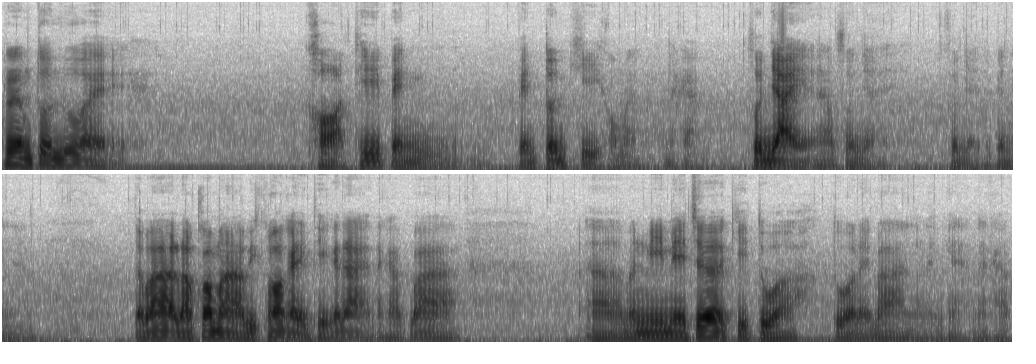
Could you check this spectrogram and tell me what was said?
เริ่มต้นด้วยคอร์ดที่เป็นเป็นต้นคีย์ของมันนะครับ ส่วนใหญ่นะครับส่วนใหญ่ส่วนใหญ่จะเป็นอย่างนั้น แต่ว่าเราก็มาวิเคราะห์กันอีกทีก็ได้นะครับว่ามันมี major กี่ตัวตัวอะไรบ้างอะไรเงี้ยนะครับ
